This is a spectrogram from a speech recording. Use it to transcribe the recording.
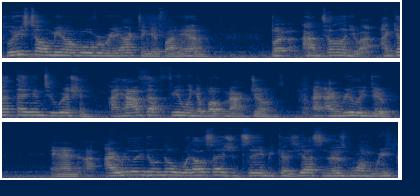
Please tell me I'm overreacting if I am. But I'm telling you, I, I got that intuition. I have that feeling about Mac Jones. I, I really do. And I, I really don't know what else I should say because yes, it is one week,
